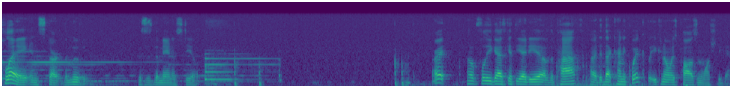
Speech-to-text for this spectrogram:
play and start the movie. This is the Man of Steel. Alright, hopefully you guys get the idea of the path. I did that kind of quick, but you can always pause and watch it again.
